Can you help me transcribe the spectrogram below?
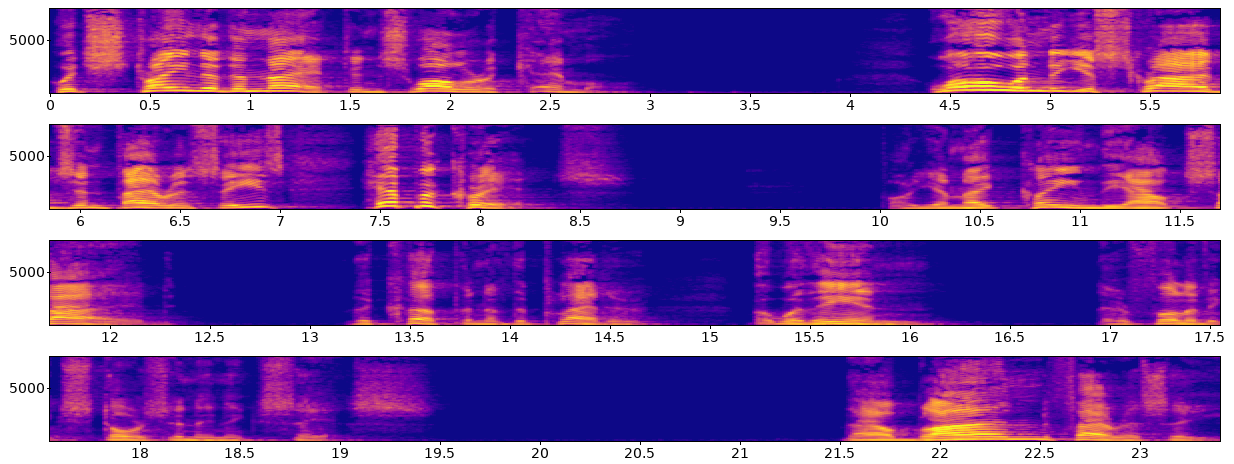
which strain at a gnat and swallow a camel. Woe unto you, scribes and Pharisees, hypocrites! For ye make clean the outside, the cup and of the platter, but within they're full of extortion and excess. Thou blind Pharisee,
